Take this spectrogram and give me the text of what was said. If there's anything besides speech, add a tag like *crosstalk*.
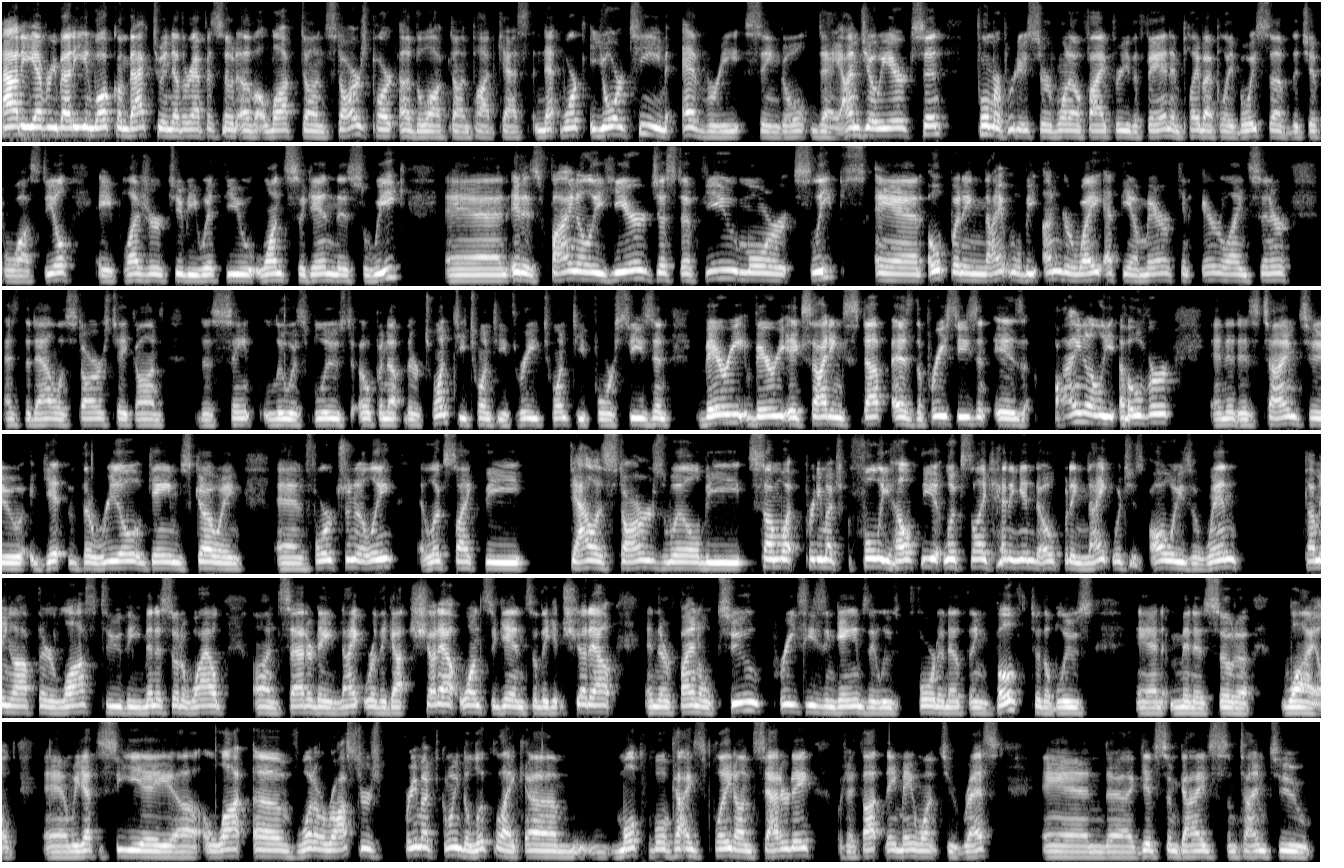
Howdy, everybody, and welcome back to another episode of Locked On Stars, part of the Locked On Podcast Network, your team every single day. I'm Joey Erickson, former producer of 1053 The Fan and play by play voice of the Chippewa Steel. A pleasure to be with you once again this week. And it is finally here. Just a few more sleeps, and opening night will be underway at the American Airlines Center as the Dallas Stars take on the St. Louis Blues to open up their 2023 24 season. Very, very exciting stuff as the preseason is finally *laughs* over and it is time to get the real games going. And fortunately, it looks like the Dallas Stars will be somewhat pretty much fully healthy. It looks like heading into opening night, which is always a win coming off their loss to the Minnesota Wild on Saturday night, where they got shut out once again. So they get shut out in their final two preseason games. They lose four to nothing, both to the Blues and Minnesota Wild. And we got to see a, uh, a lot of what our rosters pretty much going to look like. Um, multiple guys played on Saturday, which I thought they may want to rest and uh, give some guys some time to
